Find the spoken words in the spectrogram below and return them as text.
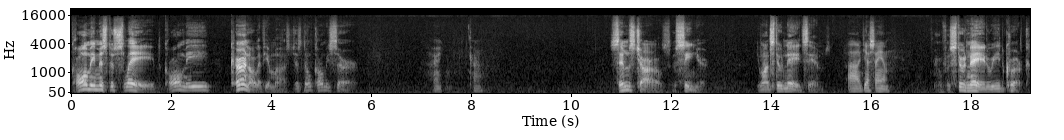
Call me Mr. Slade. Call me Colonel if you must. Just don't call me sir. All right, Colonel. Simms Charles, a senior. You want student aid, Simms? Uh, yes, I am. Well, For student aid, read Crook.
